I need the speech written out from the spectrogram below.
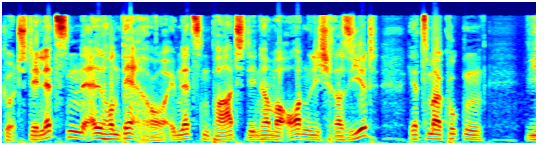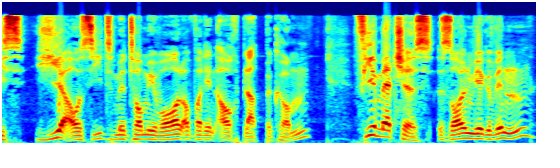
Gut, den letzten El Hondero im letzten Part, den haben wir ordentlich rasiert. Jetzt mal gucken, wie es hier aussieht mit Tommy Wall, ob wir den auch platt bekommen. Vier Matches sollen wir gewinnen,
